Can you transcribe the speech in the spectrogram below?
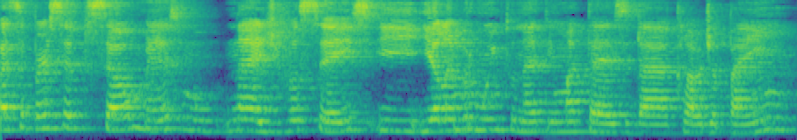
com essa percepção mesmo, né, de vocês. E, e eu lembro muito, né, tem uma tese da Cláudia Paim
